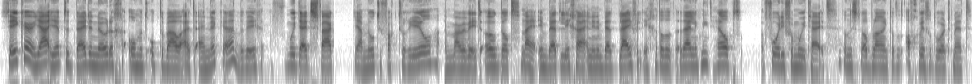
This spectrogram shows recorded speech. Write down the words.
Zeker, ja. Je hebt het beide nodig om het op te bouwen uiteindelijk. Hè. Bewegen, vermoeidheid is vaak ja, multifactorieel, maar we weten ook dat nou ja, in bed liggen en in bed blijven liggen, dat het uiteindelijk niet helpt voor die vermoeidheid. Dan is het wel belangrijk dat het afgewisseld wordt met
